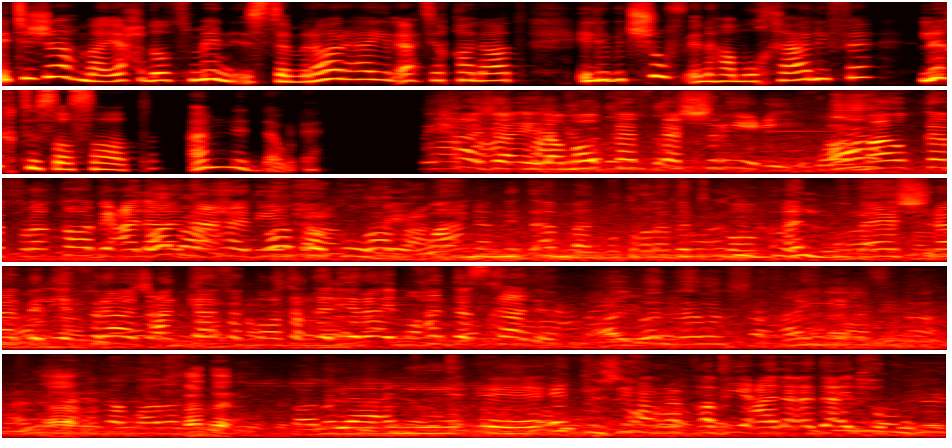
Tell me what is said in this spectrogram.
اتجاه ما يحدث من استمرار هاي الاعتقالات اللي بتشوف إنها مخالفة لاختصاصات أمن الدولة. بحاجة إلى موقف تشريعي وموقف رقابي على أداء هذه الحكومة. وإحنا بنتأمل مطالبتكم المباشرة بالإفراج عن كافة معتقلي رأي مهندس خالد. تفضلي. يعني إيه أنتم الجهة الرقابية على أداء الحكومة.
